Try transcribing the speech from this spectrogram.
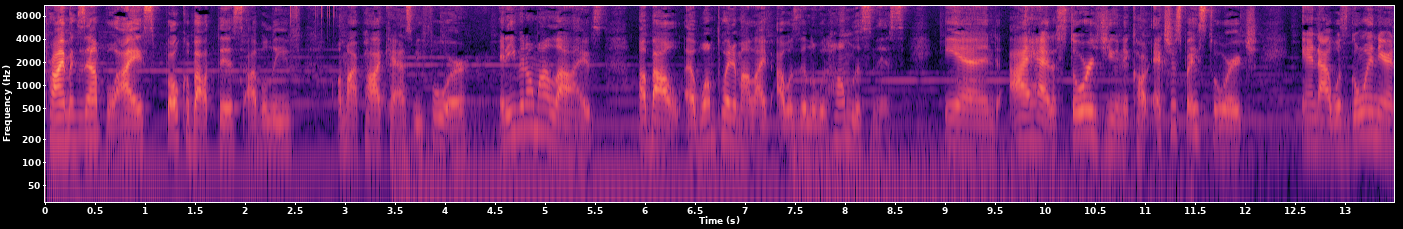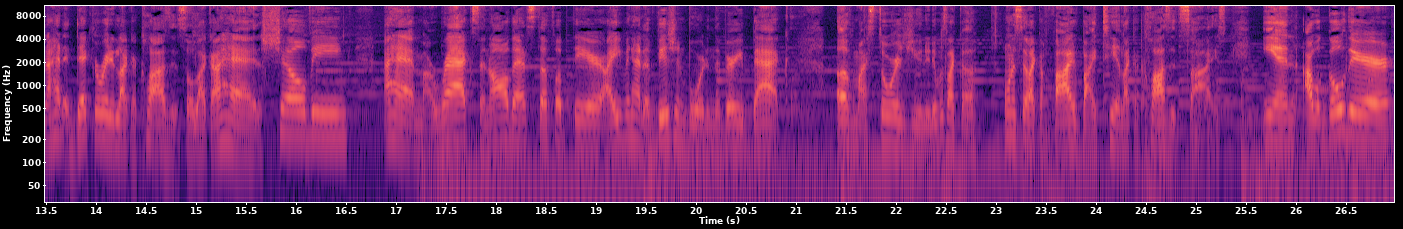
Prime example, I spoke about this, I believe, on my podcast before and even on my lives about at one point in my life I was dealing with homelessness and I had a storage unit called Extra Space Storage and I was going there and I had it decorated like a closet. So like I had shelving, I had my racks and all that stuff up there. I even had a vision board in the very back of my storage unit. It was like a I want to say like a 5 by 10, like a closet size. And I would go there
